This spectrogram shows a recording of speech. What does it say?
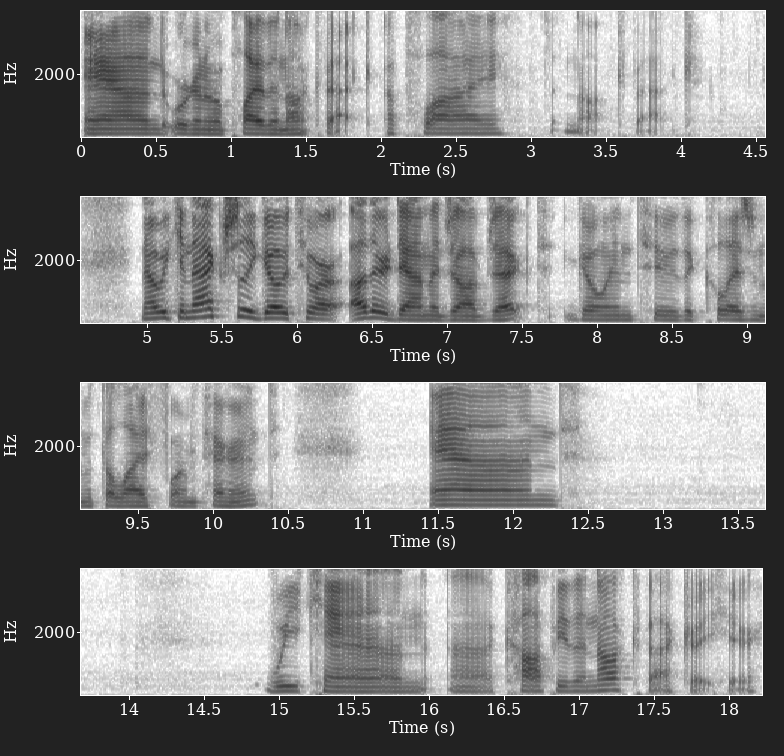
And we're going to apply the knockback. Apply the knockback. Now we can actually go to our other damage object, go into the collision with the life form parent, and we can uh, copy the knockback right here,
